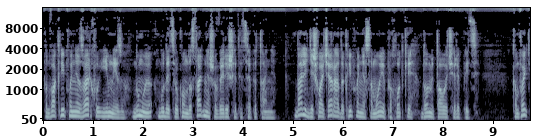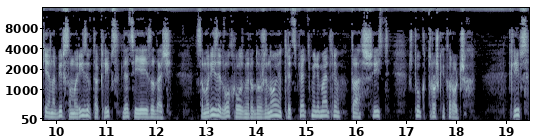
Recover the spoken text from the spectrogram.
По два кріплення зверху і внизу. Думаю, буде цілком достатньо, щоб вирішити це питання. Далі дійшла черга до кріплення самої проходки до металочерепиці. В комплекті є набір саморізів та кліпс для цієї задачі. Саморізи двох розмірів довжиною 35 мм та 6 штук трошки коротших. Кліпс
